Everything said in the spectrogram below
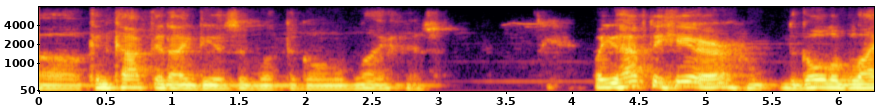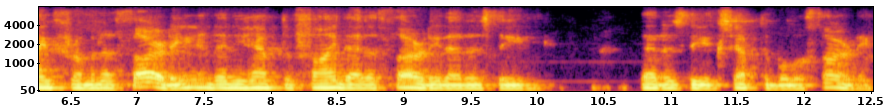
uh, concocted ideas of what the goal of life is. But you have to hear the goal of life from an authority, and then you have to find that authority that is the that is the acceptable authority.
